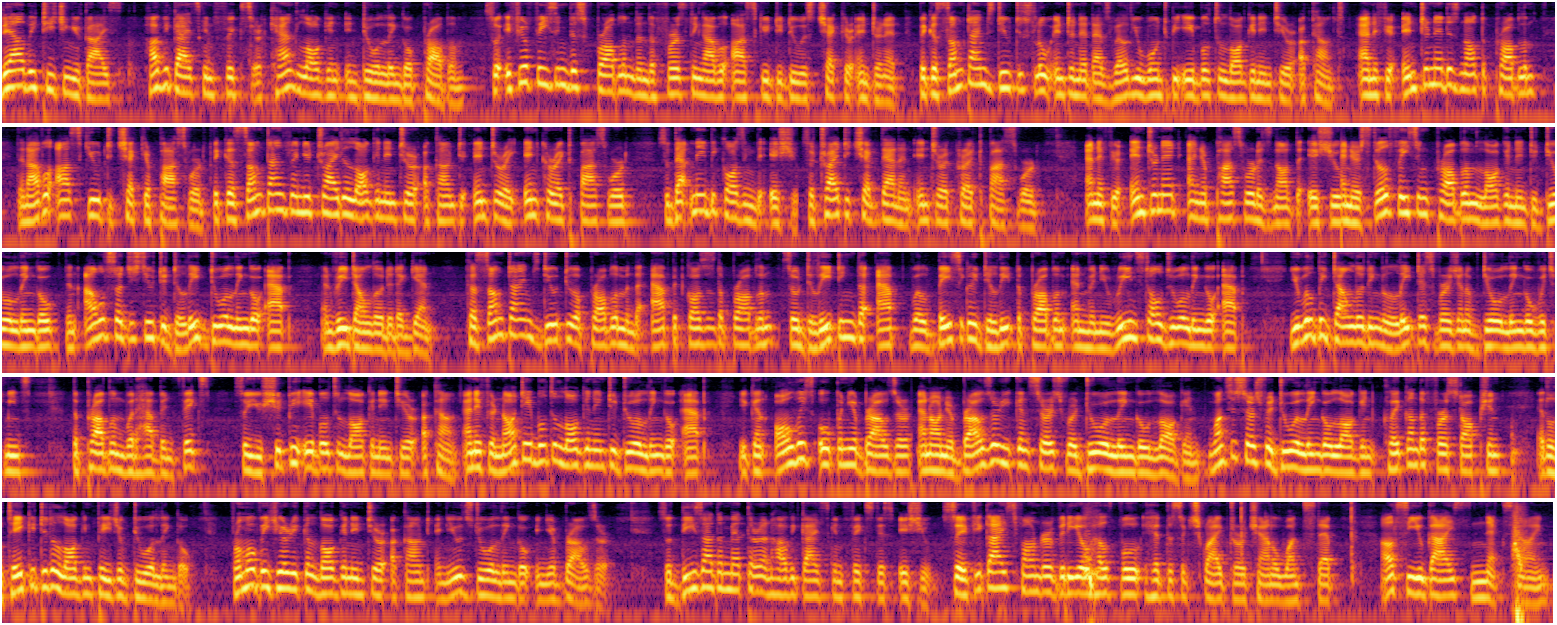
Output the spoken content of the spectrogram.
Today I'll be teaching you guys how you guys can fix your can't login in Duolingo problem. So if you're facing this problem then the first thing I will ask you to do is check your internet because sometimes due to slow internet as well you won't be able to log in into your account. And if your internet is not the problem then I will ask you to check your password because sometimes when you try to log in into your account to enter a incorrect password so that may be causing the issue. So try to check that and enter a correct password. And if your internet and your password is not the issue and you're still facing problem logging into Duolingo, then I will suggest you to delete Duolingo app and re-download it again. Cause sometimes due to a problem in the app it causes the problem. So deleting the app will basically delete the problem and when you reinstall Duolingo app, you will be downloading the latest version of Duolingo which means the problem would have been fixed so you should be able to log in into your account. And if you're not able to log in into Duolingo app, you can always open your browser and on your browser you can search for Duolingo login. Once you search for Duolingo login, click on the first option. It'll take you to the login page of Duolingo. From over here you can log in into your account and use Duolingo in your browser. So these are the method and how we guys can fix this issue. So if you guys found our video helpful, hit the subscribe to our channel one step. I'll see you guys next time.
